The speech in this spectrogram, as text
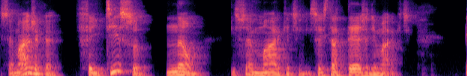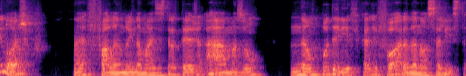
Isso é mágica? Feitiço? Não. Isso é marketing, isso é estratégia de marketing. E lógico, né, falando ainda mais estratégia, a Amazon não poderia ficar de fora da nossa lista.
